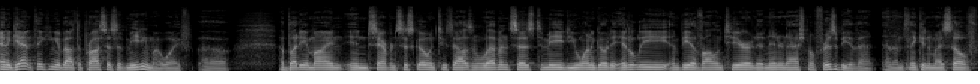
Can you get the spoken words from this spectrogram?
and again, thinking about the process of meeting my wife, uh, a buddy of mine in San Francisco in 2011 says to me, Do you want to go to Italy and be a volunteer at an international frisbee event? And I'm thinking to myself,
